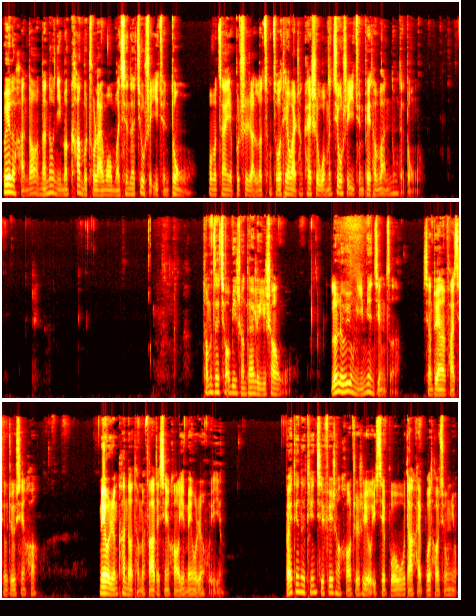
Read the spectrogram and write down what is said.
威勒喊道：“难道你们看不出来，我们现在就是一群动物？我们再也不是人了。从昨天晚上开始，我们就是一群被他玩弄的动物。”他们在峭壁上待了一上午，轮流用一面镜子向对岸发求救信号。没有人看到他们发的信号，也没有人回应。白天的天气非常好，只是有一些薄雾，大海波涛汹涌，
